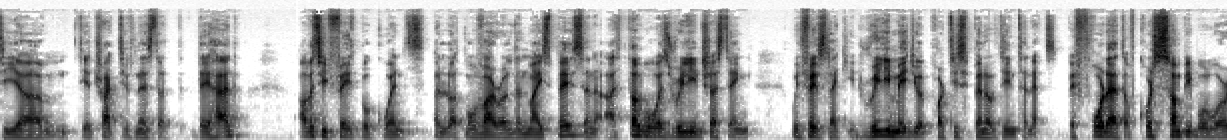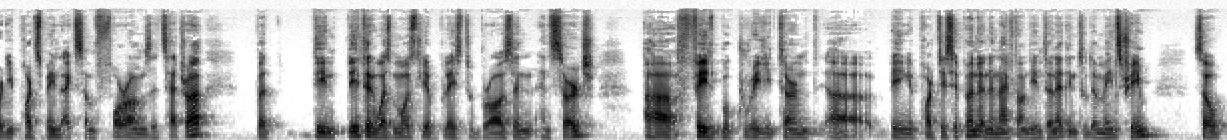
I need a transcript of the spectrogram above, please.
the um, the attractiveness that they had obviously Facebook went a lot more viral than MySpace. And I thought what was really interesting with Facebook, like it really made you a participant of the internet. Before that, of course, some people were already participating, like some forums, etc. But the, the, internet was mostly a place to browse and, and search. Uh, Facebook really turned uh, being a participant and an act on the internet into the mainstream. So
